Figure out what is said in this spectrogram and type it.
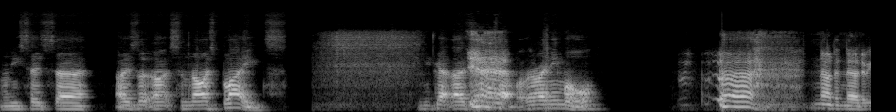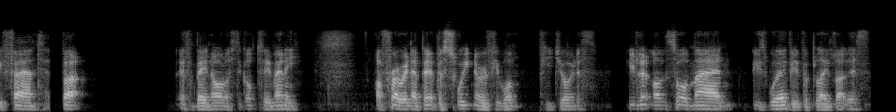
and he says, uh, Those look like some nice blades. You get those Yeah. Are there any more? uh, none in there to be found but if i'm being honest i've got too many i'll throw in a bit of a sweetener if you want if you join us you look like the sort of man who's worthy of a blade like this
